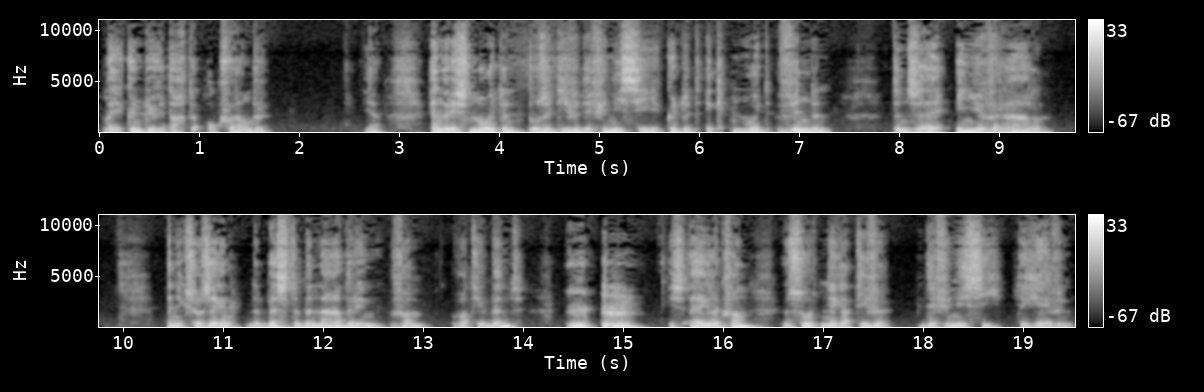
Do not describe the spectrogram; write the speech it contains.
Maar je kunt je gedachten ook veranderen. Ja? En er is nooit een positieve definitie. Je kunt het ik nooit vinden, tenzij in je verhalen. En ik zou zeggen, de beste benadering van wat je bent, is eigenlijk van een soort negatieve definitie te geven.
